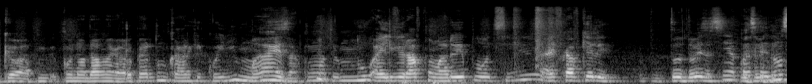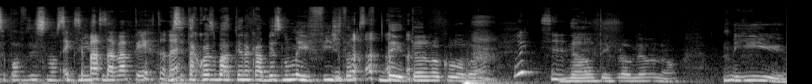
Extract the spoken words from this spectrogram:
Porque eu- quando eu andava na garupa era de um cara que corria demais a conta. eu nu- aí ele virava pra um lado e eu ia pro outro, assim. Aí ficava aquele. Tô dois assim, eu quase caí. Não, você pode fazer isso, não. É que você passava aperto, né? Mas você tá quase batendo a cabeça no meio fio, já tá deitando pra curvar. Não, não tem problema não. E,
